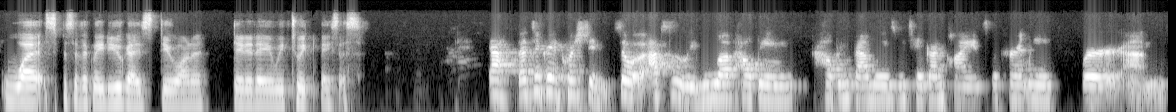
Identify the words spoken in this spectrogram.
what specifically do you guys do on a day to day, week to week basis? Yeah, that's a great question. So absolutely, we love helping helping families. We take on clients. We're currently we're um,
